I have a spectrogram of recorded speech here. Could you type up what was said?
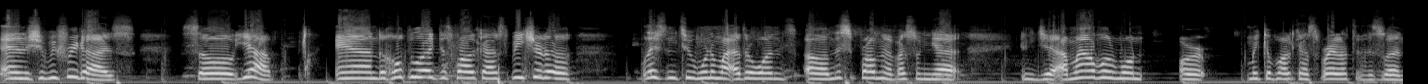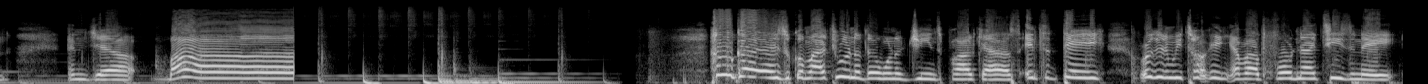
and it should be free, guys. So yeah, and hope you like this podcast. Be sure to listen to one of my other ones. Um, this is probably my best one yet, and yeah, I might upload one or make a podcast right after this one. And yeah, bye. Hello guys, welcome back to another one of Gene's podcast. And today we're to be talking about Fortnite Season 8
